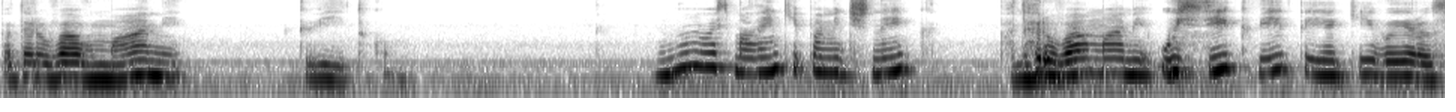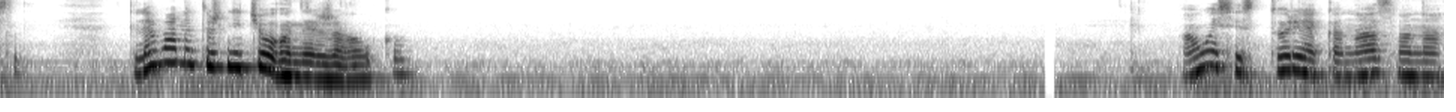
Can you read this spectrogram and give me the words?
подарував мамі квітку. Ну, і ось маленький помічник подарував мамі усі квіти, які виросли. Для мами тож нічого не жалко. А ось історія, яка названа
